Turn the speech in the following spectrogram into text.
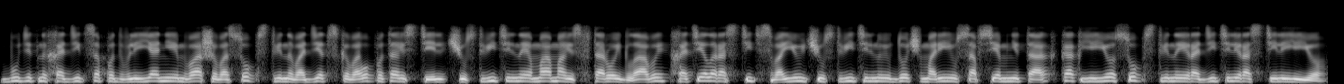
будет находиться под влиянием вашего собственного детского опыта Эстель. Чувствительная мама из второй главы хотела растить свою чувствительную дочь Марию совсем не так, как ее собственные родители растили ее.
